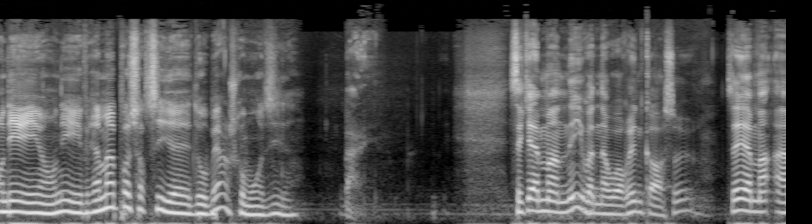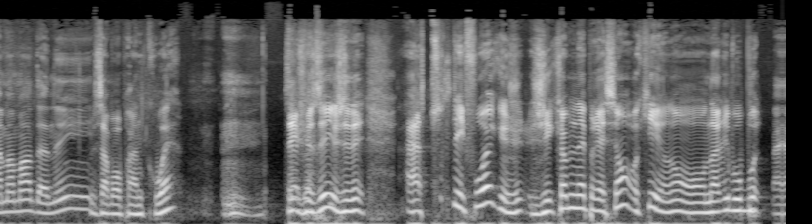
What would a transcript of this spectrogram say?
On est, on est vraiment pas sorti euh, d'auberge, comme on dit. là. Ben, c'est qu'à un moment donné, il va en avoir une cassure. Tu sais, à, à un moment donné, Mais ça va prendre quoi? Je veux dire, à toutes les fois que j'ai- comme l'impression, OK, on, on arrive au bout. Ben,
